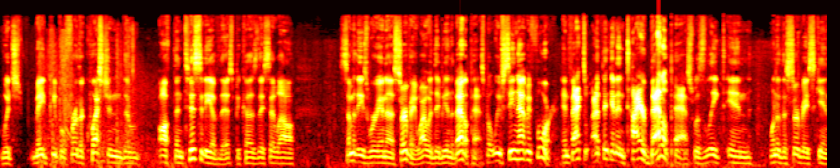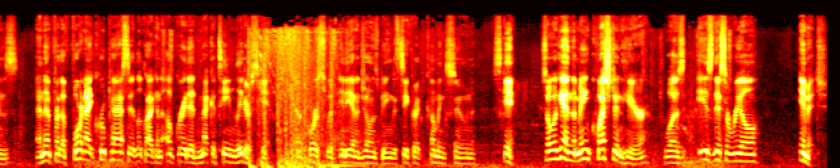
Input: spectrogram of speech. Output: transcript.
which made people further question the authenticity of this because they said, well, some of these were in a survey. Why would they be in the Battle Pass? But we've seen that before. In fact, I think an entire Battle Pass was leaked in one of the survey skins and then for the Fortnite Crew Pass, it looked like an upgraded Mecha Team Leader skin. And of course, with Indiana Jones being the secret coming soon skin. So again, the main question here was, is this a real image?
